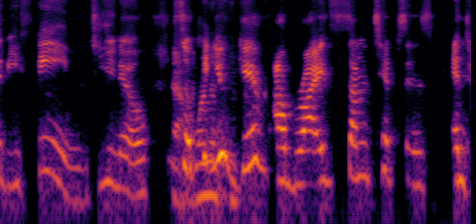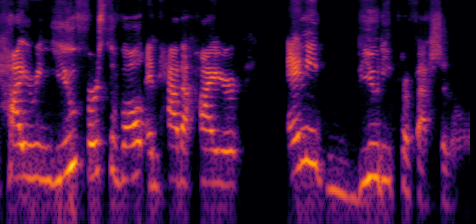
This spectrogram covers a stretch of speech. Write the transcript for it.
to be themed, you know. Yeah, so can you give our brides some tips and, and hiring you, first of all, and how to hire any beauty professional?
